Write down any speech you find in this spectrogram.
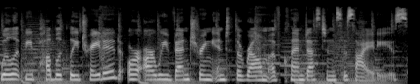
Will it be publicly traded, or are we venturing into the realm of clandestine societies?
